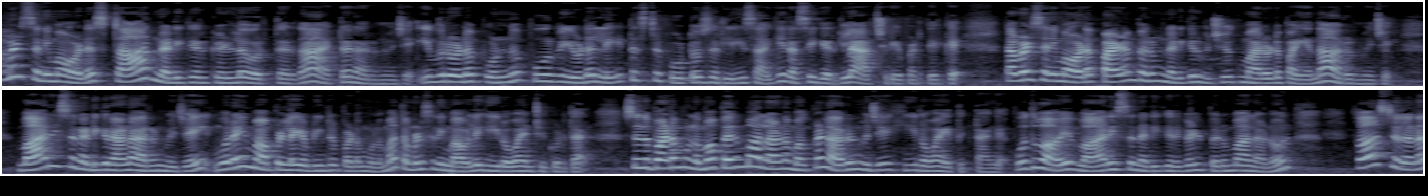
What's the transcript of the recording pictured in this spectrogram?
தமிழ் சினிமாவோட ஸ்டார் நடிகர்களில் ஒருத்தர் தான் ஆக்டர் அருண் விஜய். இவரோட பொண்ணு பூர்வியோட லேட்டஸ்ட் ஃபோட்டோஸ் ரிலீஸ் ஆகி ரசிகர்களை ஆச்சரியப்படுத்தியிருக்கு. தமிழ் சினிமாவோட பழம்பெரும் நடிகர் விஜயகுமாரோட பையன் தான் அருண் விஜய். வாரிசு நடிகரான அருண் விஜய் முறை மாப்பிள்ளை அப்படின்ற படம் மூலமா தமிழ் சினிமாவில் ஹீரோவா என்ட்ரி கொடுத்தார். ஸோ இந்த படம் மூலமா பெரும்பாலான மக்கள் அருண் விஜய் ஹீரோவா ஏத்துக்கிட்டாங்க. பொதுவாகவே வாரிசு நடிகர்கள் பெரும்பாலானோர் ஃபர்ஸ்ட் இல்லைனா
